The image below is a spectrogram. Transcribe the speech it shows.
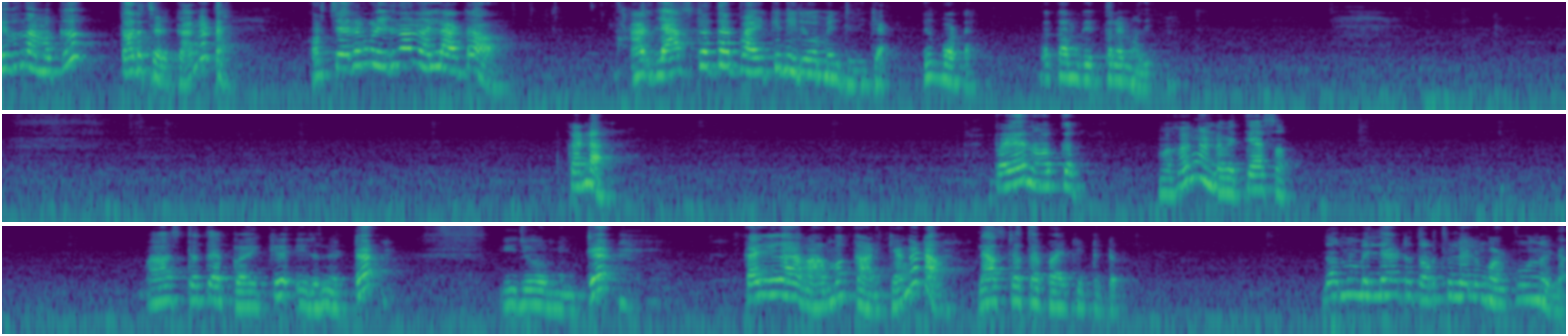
ഇത് നമുക്ക് തുടച്ചെടുക്കാം കേട്ടോ. കുറച്ചു നേരം കൂടി ഇരുന്നാൽ നല്ല കേട്ടോ ലാസ്റ്റത്തെ പൈക്കിന് ഇരുപത് മിനിറ്റ് ഇരിക്കാം. ഇത് പോട്ടെ. ഇതൊക്കെ നമുക്ക് ഇത്രയും മതി. കണ്ട? ഇപ്പോഴേ നോക്ക്. മുഖം കണ്ട വ്യത്യാസം? ലാസ്റ്റത്തെ പൈക്ക് ഇരുന്നിട്ട് ഇരുപത് മിനിറ്റ് കഴുകാറാകുമ്പോൾ കാണിക്കാം കേട്ടോ. ലാസ്റ്റത്തെ പാക്കിട്ടിട്ട് ഇതൊന്നും വലിയതായിട്ട് തുടച്ചില്ലാലും കുഴപ്പമൊന്നുമില്ല.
